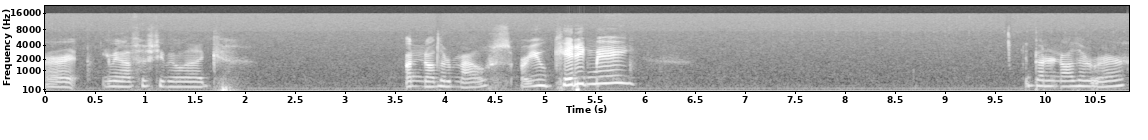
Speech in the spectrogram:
Alright, give me that 50 mil egg. Another mouse. Are you kidding me? I got another rare.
